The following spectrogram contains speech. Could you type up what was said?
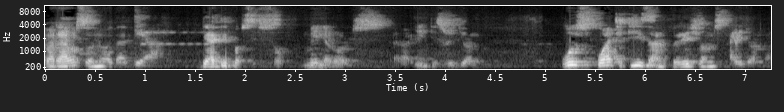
But I also know that there are, there are deposits of minerals uh, in this region. Whose quantities and operations, I don't know.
